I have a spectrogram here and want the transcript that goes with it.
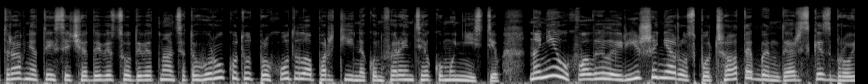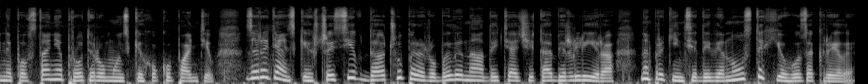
травня 1919 року тут проходила партійна конференція комуністів. На ній ухвалили рішення розпочати бендерське збройне повстання проти румунських окупантів. За радянських часів дачу переробили на дитячий табір Ліра. Наприкінці 90-х його закрили.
